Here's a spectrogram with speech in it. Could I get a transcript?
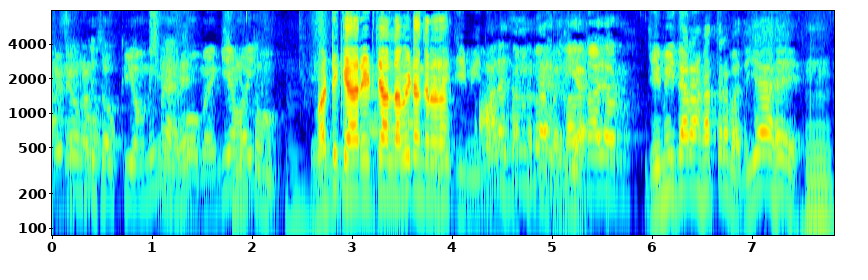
ਜਿਹੜੇ ਉਹਨਾਂ ਦੀ ਸੌਕੀ ਆਉਂਦੀ ਮੈਂ ਬਹੁਤ ਮਹਿੰਗੀ ਆ ਬਾਈ। ਬਾਟੀ ਕਿਆ ਰੇਟ ਚੱਲਦਾ ਬਈ ਡੰਗਰਾਂ ਦਾ? ਜ਼ਿਮੀਦਾਰਾਂ ਖਾਤਰ ਤਾਂ ਭੇਜ ਵਧੀਆ ਜ਼ਿਮੀਦਾਰਾਂ ਖਾਤਰ ਵਧੀਆ ਇਹ। ਹੂੰ।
